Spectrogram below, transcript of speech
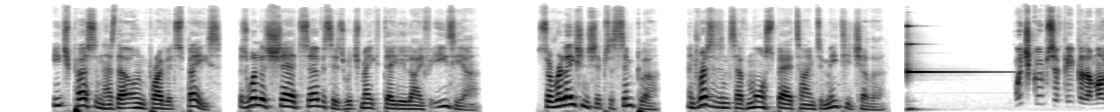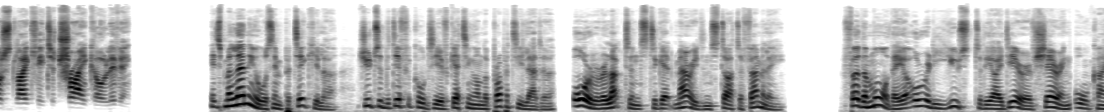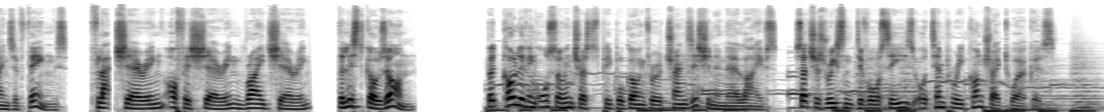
Each person has their own private space, as well as shared services which make daily life easier. So relationships are simpler and residents have more spare time to meet each other. Which groups of people are most likely to try co living? It's millennials in particular, due to the difficulty of getting on the property ladder or a reluctance to get married and start a family. Furthermore, they are already used to the idea of sharing all kinds of things flat sharing, office sharing, ride sharing, the list goes on. But co living also interests people going through a transition in their lives such as recent divorcees or temporary contract workers.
